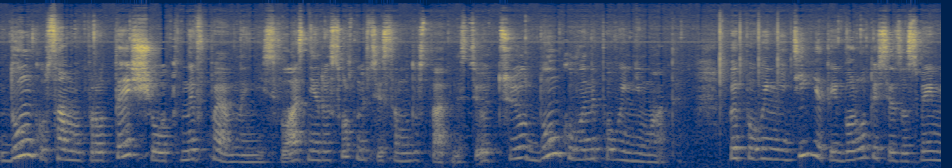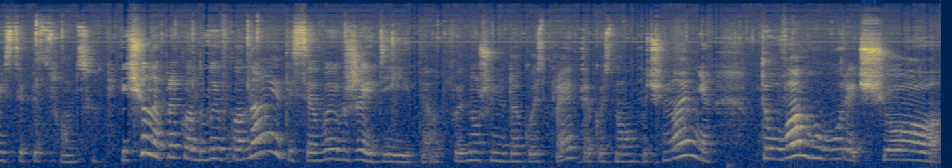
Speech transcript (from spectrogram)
думку саме про те, що от невпевненість, власній ресурсності і самодостатності. От цю думку ви не повинні мати. Ви повинні діяти і боротися за своє місце під сонцем. Якщо, наприклад, ви вкладаєтеся, ви вже дієте от по відношенню до якогось проєкту, якогось нового починання, то вам говорять, що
